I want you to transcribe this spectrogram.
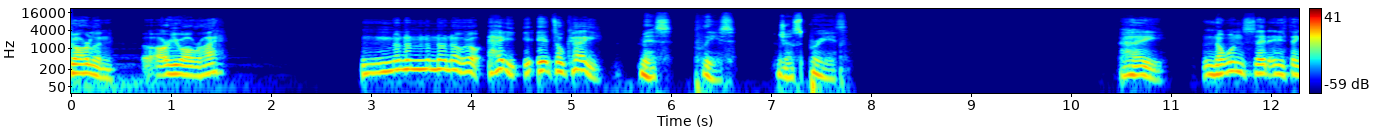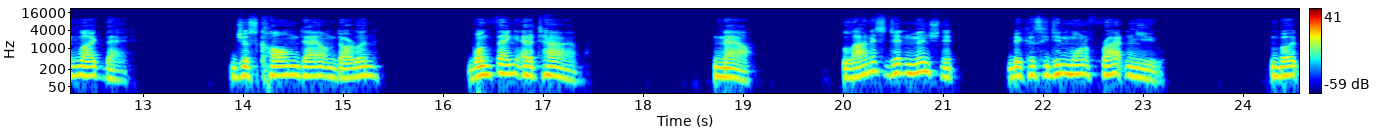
Darling, are you all right? No, no, no, no, no, no. Hey, it's okay. Miss, please, just breathe. Hey, no one said anything like that. Just calm down, darling. One thing at a time. Now, Linus didn't mention it because he didn't want to frighten you. But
